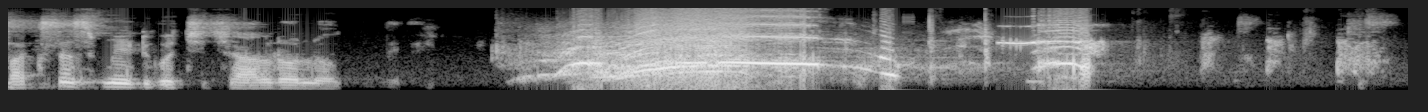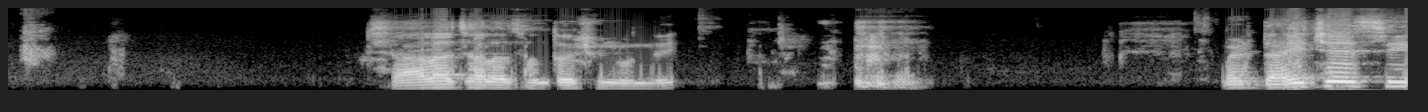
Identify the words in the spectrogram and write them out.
సక్సెస్ మీట్కి వచ్చి చాలా రోజులు అవుతుంది. చాలా చాలా సంతోషంగా ఉంది. మరి దయచేసి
